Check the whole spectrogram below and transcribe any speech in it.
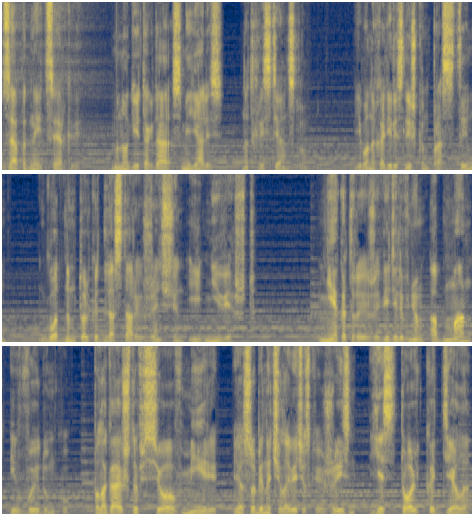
Западной Церкви. Многие тогда смеялись над христианством. Его находили слишком простым, годным только для старых женщин и невежд. Некоторые же видели в нем обман и выдумку, полагая, что все в мире и особенно человеческая жизнь есть только дело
